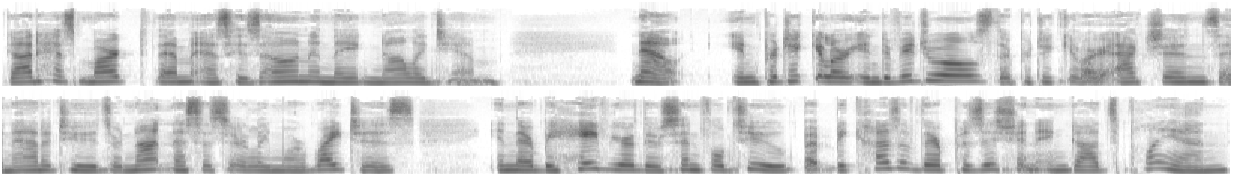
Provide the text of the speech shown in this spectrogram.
God has marked them as His own and they acknowledge Him. Now, in particular individuals, their particular actions and attitudes are not necessarily more righteous. In their behavior, they're sinful too, but because of their position in God's plan,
